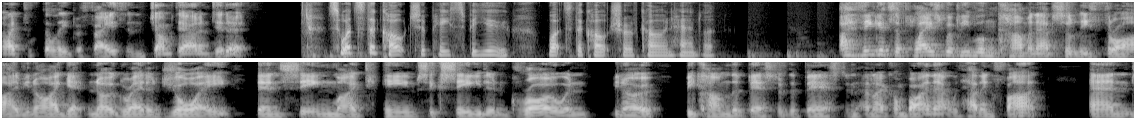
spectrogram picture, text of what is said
I took the leap of faith and jumped out and did it. So, what's the culture piece for you? What's the culture of Cohen Handler? I think it's a place where people can come and absolutely thrive. You know, I get no greater joy than seeing my team succeed and grow and, you know, become the best of the best. And, and I combine that with having fun. And,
